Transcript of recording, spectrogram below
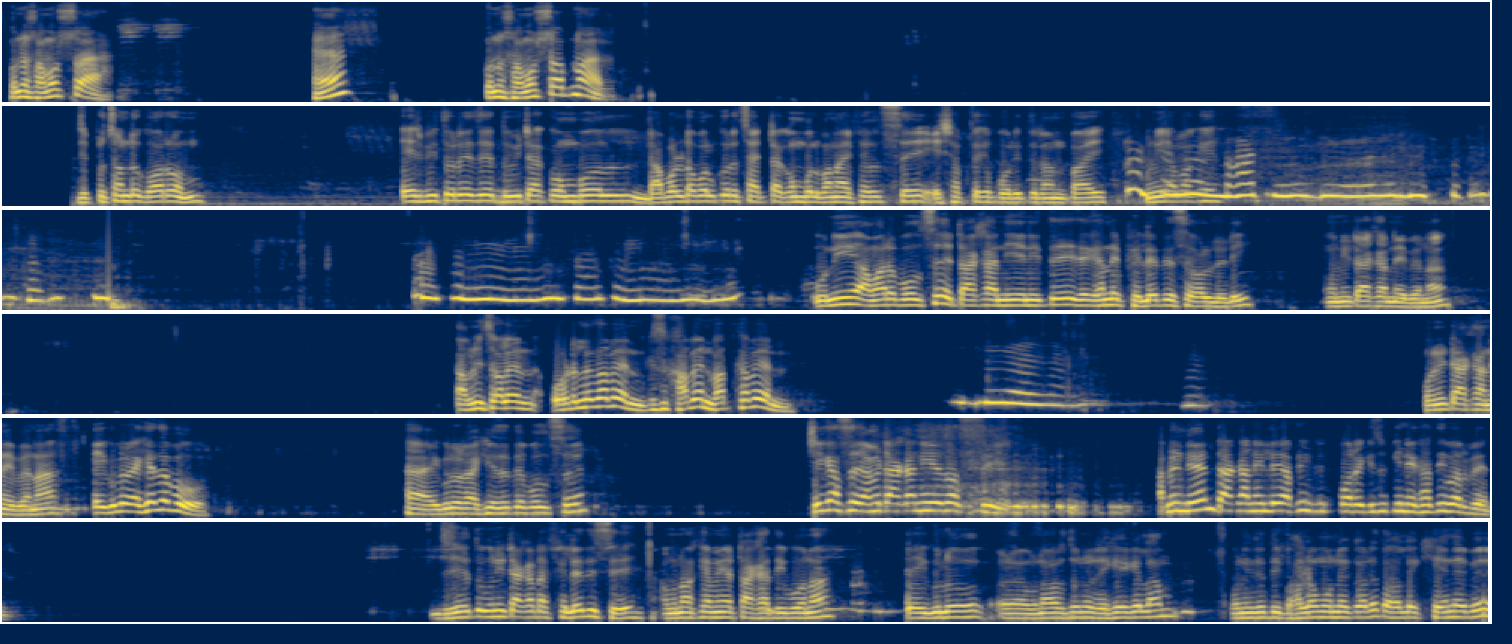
কোনো সমস্যা? হ্যাঁ? কোনো সমস্যা আপনার? যে প্রচণ্ড গরম, এর ভিতরে যে দুইটা কম্বল ডাবল ডাবল করে চারটা কম্বল বানায় ফেলছে, এসব থেকে পরিত্রাণ পাই উনি আমাকে ভাত নিয়ে দিয়ে বিস্কুট খাবে টাকা নিয়ে নেন টাকা নিয়ে নেন উনি আমার বলছে, টাকা নিয়ে নিতে, যেখানে ফেলে দিয়েছে অলরেডি উনি টাকা নেবে না। আপনি চলেন, হোটেলে যাবেন? কিছু খাবেন? ভাত খাবেন? উনি টাকা নেবে না। এগুলো রেখে দেবো হ্যাঁ এগুলো রাখিয়ে যেতে বলছে। ঠিক আছে, আমি টাকা নিয়ে যাচ্ছি। আপনি নেন, টাকা নিলে আপনি পরে কিছু কিনে খাতে পারবেন। যেহেতু উনি টাকাটা ফেলে দিছে, ওনাকে আমি আর টাকা দিব না। তো এগুলো ওনার জন্য রেখে গেলাম। উনি যদি ভালো মনে করে তাহলে খেয়ে নেবে।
